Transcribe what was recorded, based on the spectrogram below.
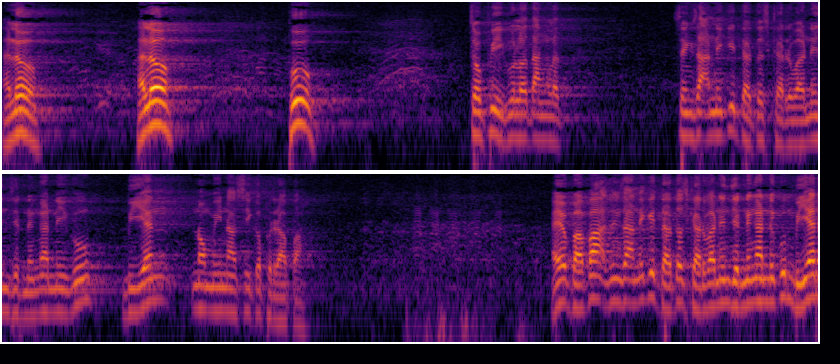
Halo. Halo. Bu. Cobi kula tanglet. Sing sakniki dados garwane jenengan niku biyen nominasi keberapa? Ayo Bapak sing sakniki dados garwane jenengan niku biyen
